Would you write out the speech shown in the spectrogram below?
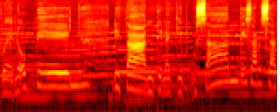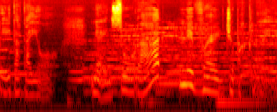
Bueno, Ping, ditan tinagibusan ti sarsarita tayo. Ngayon surat ni Virgil Baclay.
